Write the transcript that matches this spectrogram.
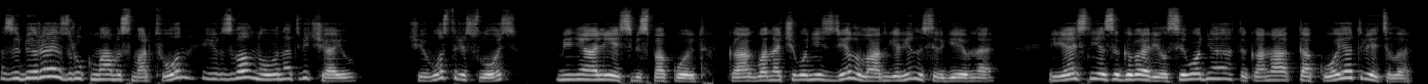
Забираю из рук мамы смартфон и взволнованно отвечаю. Чего стряслось? Меня Олесь беспокоит. Как бы она чего не сделала, Ангелина Сергеевна. Я с ней заговорил сегодня, так она такое ответила.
